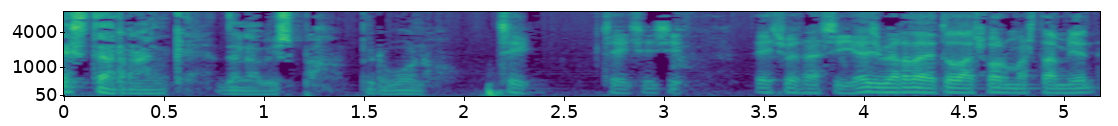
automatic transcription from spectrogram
este arranque de la avispa. Pero bueno, Sí, sí, sí, sí. Eso es así. Es verdad de todas formas también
